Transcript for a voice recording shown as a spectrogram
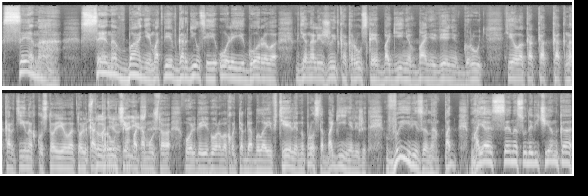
Сцена. Сцена в бане. Матвеев гордился и Оля Егорова, где она лежит, как русская богиня в бане, веник, грудь, тело, как, как, как на картинах Кустодиева, только Кустодиева, круче, конечно. потому что Ольга Егорова хоть тогда была и в теле, ну просто богиня лежит. Вырезана. Под... Моя сцена Судовиченко,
